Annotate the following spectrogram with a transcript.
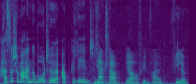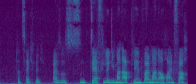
Hast du schon mal Angebote abgelehnt? Ja, klar. Ja, auf jeden Fall. Viele, tatsächlich. Also es sind sehr viele, die man ablehnt, weil man auch einfach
